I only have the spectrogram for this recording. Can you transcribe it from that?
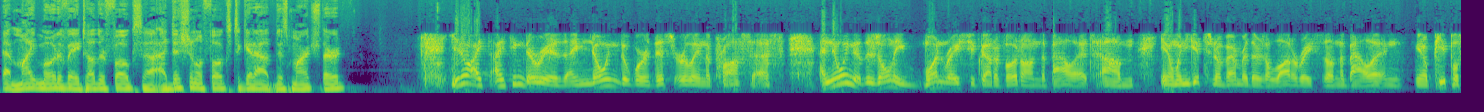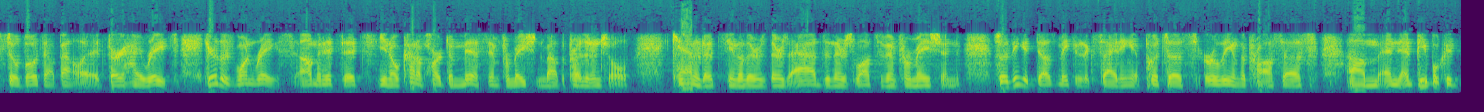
that might motivate other folks? Uh, additional folks to get out this March 3rd? You know, I, I think there is. I'm knowing that we're this early in the process, and knowing that there's only one race you've got to vote on the ballot. Um, you know, when you get to November, there's a lot of races on the ballot, and you know, people still vote that ballot at very high rates. Here, there's one race, um, and it's it's you know kind of hard to miss information about the presidential candidates. You know, there's there's ads and there's lots of information. So I think it does make it exciting. It puts us early in the process, um, and and people could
